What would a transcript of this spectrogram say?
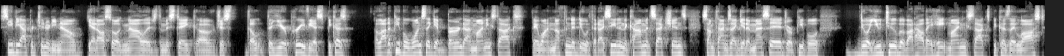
see the opportunity now, yet also acknowledge the mistake of just the, the year previous? Because a lot of people, once they get burned on mining stocks, they want nothing to do with it. I see it in the comment sections. Sometimes I get a message or people do a YouTube about how they hate mining stocks because they lost.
